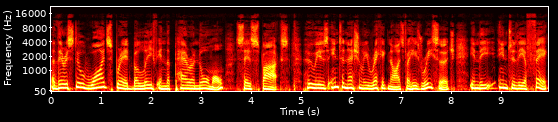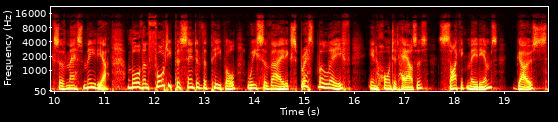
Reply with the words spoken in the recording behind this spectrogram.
there is still widespread belief in the paranormal, says Sparks, who is internationally recognized for his research in the, into the effects of mass media. More than 40% of the people we surveyed expressed belief in haunted houses, psychic mediums, ghosts,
